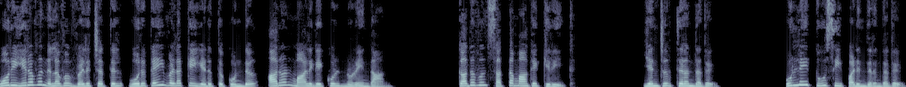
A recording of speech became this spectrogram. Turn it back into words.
ஒரு இரவு நிலவு வெளிச்சத்தில் ஒரு கை விளக்கை எடுத்துக்கொண்டு அருண் மாளிகைக்குள் நுழைந்தான். கதவு சத்தமாக கிரீக். என்று திறந்தது. உள்ளே தூசி படிந்திருந்தது.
